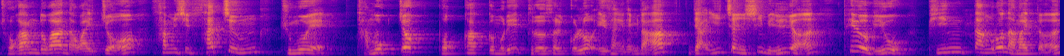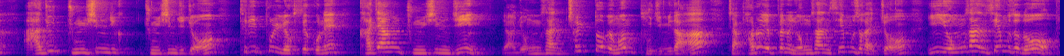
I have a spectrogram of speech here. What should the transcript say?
조감도가 나와 있죠. 34층 규모의 다목적 복합 건물이 들어설 걸로 예상이 됩니다. 자, 2011년 폐업 이후 빈 땅으로 남아있던 아주 중심지, 중심지죠. 트리플 역세권의 가장 중심지인 야, 용산 철도병원 부지입니다. 자, 바로 옆에는 용산 세무서가 있죠. 이 용산 세무서도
